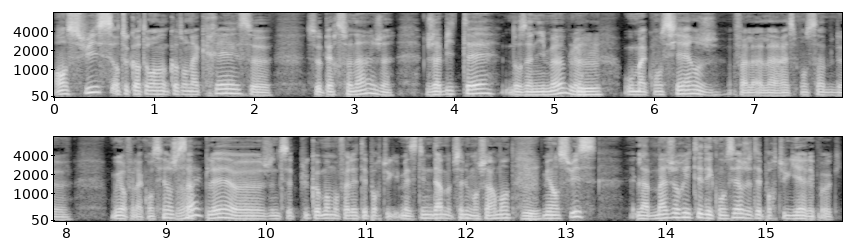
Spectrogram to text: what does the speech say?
en Suisse, en tout cas, quand on, quand on a créé ce, ce personnage, j'habitais dans un immeuble Mhm. où ma concierge, enfin la, la responsable de, oui, enfin la concierge Ouais. s'appelait, euh, je ne sais plus comment, mais enfin elle était portugaise, mais c'était une dame absolument charmante. Mhm. Mais en Suisse, la majorité des concierges étaient portugais à l'époque.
